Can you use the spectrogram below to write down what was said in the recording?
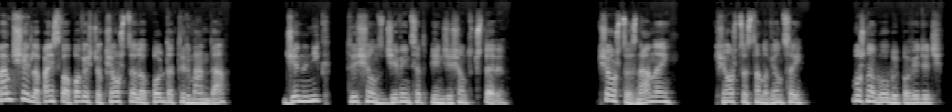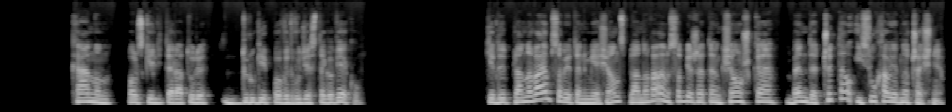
Mam dzisiaj dla Państwa opowieść o książce Leopolda Tyrmanda, Dziennik 1954. Książce znanej, książce stanowiącej, można byłoby powiedzieć, kanon polskiej literatury drugiej połowy XX wieku. Kiedy planowałem sobie ten miesiąc, planowałem sobie, że tę książkę będę czytał i słuchał jednocześnie.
